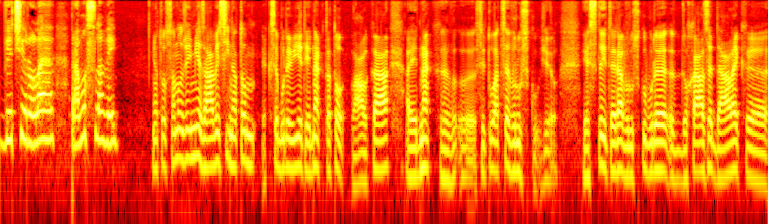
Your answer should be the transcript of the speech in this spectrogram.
větší role pravoslavy. No to samozřejmě závisí na tom, jak se bude vidět jednak tato válka a jednak eh, situace v Rusku. Že jo? Jestli teda v Rusku bude docházet dále k eh,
